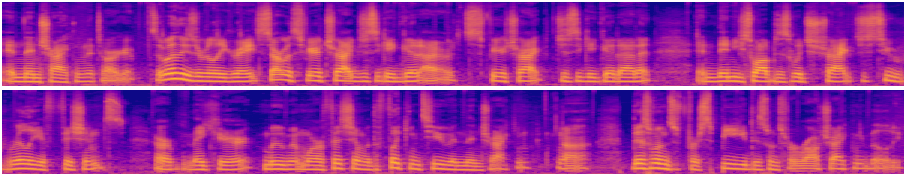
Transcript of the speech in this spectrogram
and then tracking the target. So both of these are really great. Start with Sphere Track just to get good at Sphere Track just to get good at it, and then you swap to Switch Track just to really efficient or make your movement more efficient with the flicking to and then tracking. Uh, this one's for speed. This one's for raw tracking ability.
